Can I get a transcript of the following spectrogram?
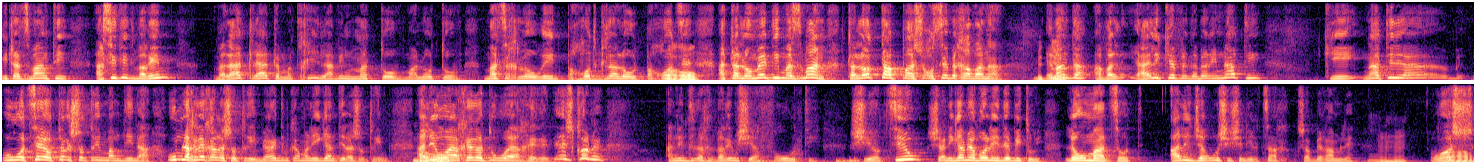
התעצבנתי, עשיתי דברים, ולאט לאט אתה מתחיל להבין מה טוב, מה לא טוב, מה צריך להוריד, פחות קללות, פחות ברור. זה. אתה לומד עם הזמן, אתה לא טאפה שעושה בכוונה. בדיוק. הבנת? אבל היה לי כיף לדבר עם נתי, כי נתי, הוא רוצה יותר שוטרים במדינה. הוא מלכלך על השוטרים, וראיתם כמה אני הגנתי לשוטרים. ברור. אני רואה אחרת, הוא רואה אחרת. יש כל מיני... אני צריך דברים שיפרו אותי, שיוציאו, שאני גם אבוא לידי ביטוי. לעומת זאת, עלי ג'רושי שנרצח עכשיו ברמלה. ראש.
